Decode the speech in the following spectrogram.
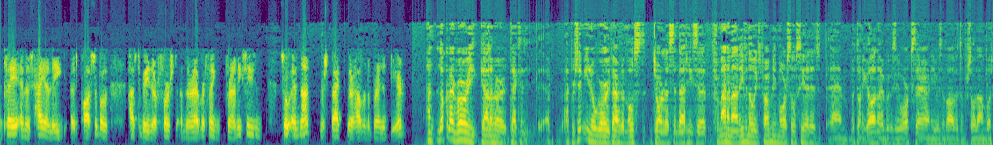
play in as high a league as possible has to be their first and their everything for any season. So in that respect, they're having a brilliant year. And looking at Rory Gallagher, Declan, I presume you know Rory better than most journalists in that he's a Fermanagh man, even though he's probably more associated um, with Donegal now because he works there and he was involved with them for so long. But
